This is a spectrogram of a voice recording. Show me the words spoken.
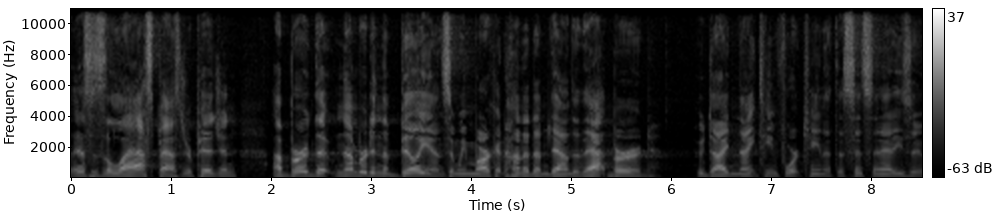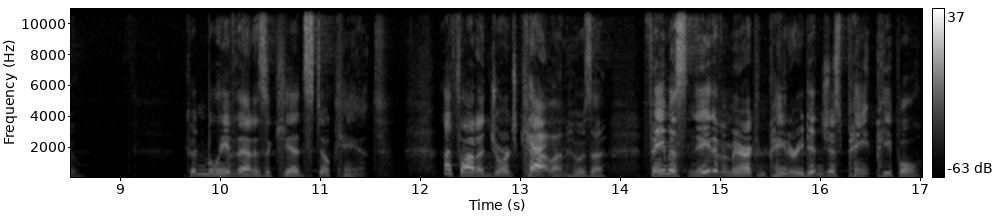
this is the last passenger pigeon, a bird that numbered in the billions, and we market hunted him down to that bird who died in 1914 at the Cincinnati Zoo. Couldn't believe that as a kid, still can't. I thought of George Catlin, who was a famous Native American painter. He didn't just paint people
